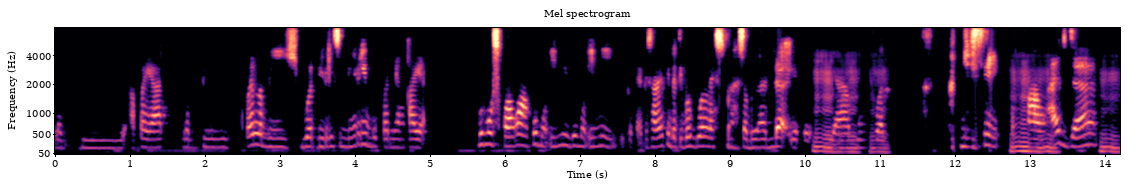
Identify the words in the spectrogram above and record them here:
lebih apa ya lebih apa ya, lebih buat diri sendiri bukan yang kayak gue mau sekolah aku mau ini gue mau ini gitu. Kayak misalnya tiba-tiba gue les bahasa Belanda gitu. Mm, mm, ya buat mm, gizi mm, mm, kepal mm, aja. Mm, mm.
